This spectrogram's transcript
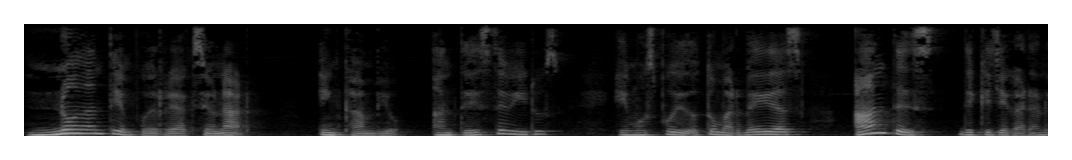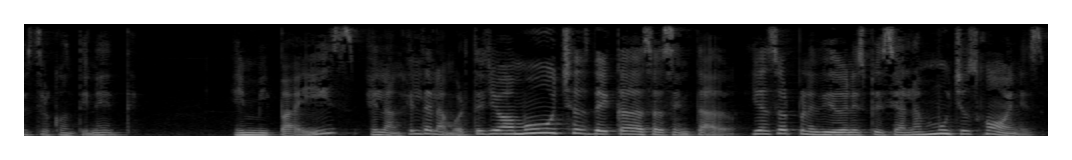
no dan tiempo de reaccionar. En cambio, ante este virus hemos podido tomar medidas antes de que llegara a nuestro continente. En mi país, el ángel de la muerte lleva muchas décadas asentado y ha sorprendido en especial a muchos jóvenes.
